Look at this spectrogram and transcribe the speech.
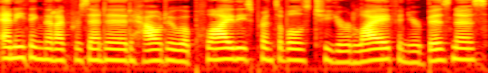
anything that I've presented, how to apply these principles to your life and your business,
